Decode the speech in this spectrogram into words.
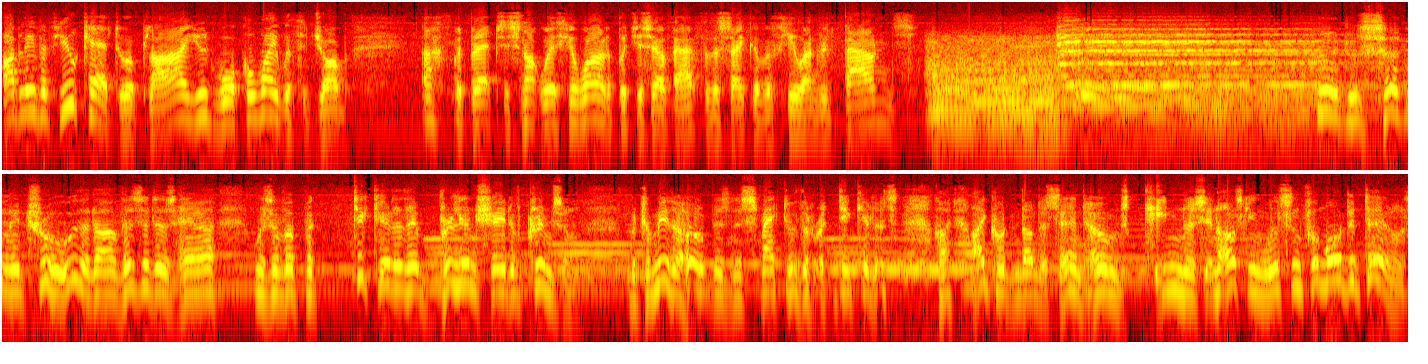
I believe if you cared to apply, you'd walk away with the job. Ah, but perhaps it's not worth your while to put yourself out for the sake of a few hundred pounds. It was certainly true that our visitor's hair was of a particularly brilliant shade of crimson. But to me, the whole business smacked of the ridiculous. I, I couldn't understand Holmes' keenness in asking Wilson for more details.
